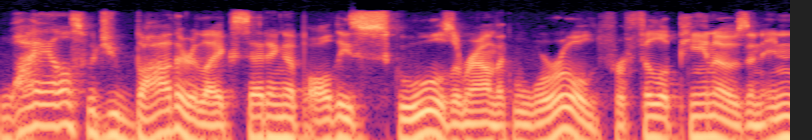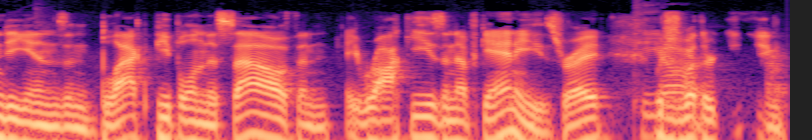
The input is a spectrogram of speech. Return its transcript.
Why else would you bother like setting up all these schools around the world for Filipinos and Indians and black people in the South and Iraqis and Afghanis, right? PR. Which is what they're doing.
